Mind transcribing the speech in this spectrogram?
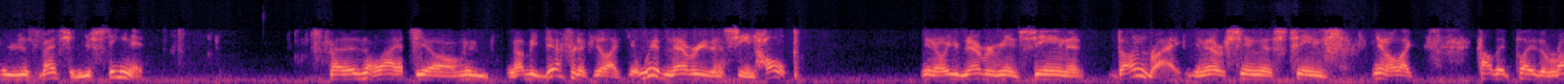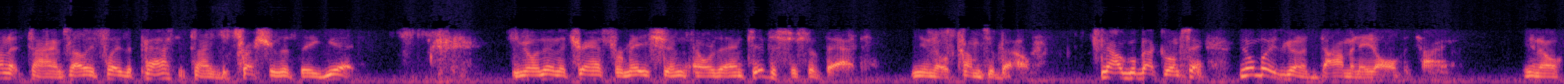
you just mentioned you've seen it. It isn't like you know it'll be different if you're like we've never even seen hope. You know, you've never even seen it done right. You've never seen this team, you know, like how they play the run at times, how they play the pass at times, the pressure that they get. You know, and then the transformation or the antithesis of that, you know, comes about. Now I'll go back to what I'm saying. Nobody's going to dominate all the time, you know,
